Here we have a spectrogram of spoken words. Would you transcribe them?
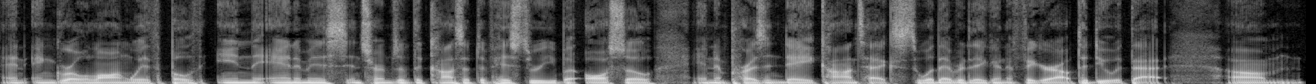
and and grow along with both in the animus in terms of the concept of history, but also in the present day context, whatever they're gonna figure out to do with that. Um,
